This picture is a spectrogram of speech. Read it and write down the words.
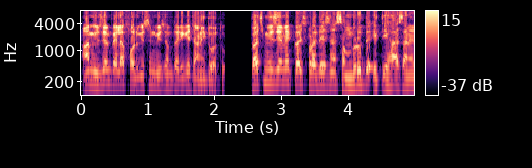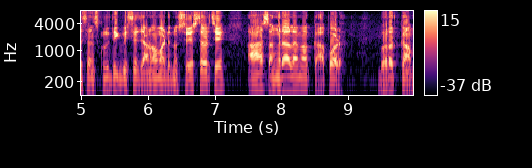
આ મ્યુઝિયમ પહેલાં ફર્ગ્યુસન મ્યુઝિયમ તરીકે જાણીતું હતું. કચ્છ મ્યુઝિયમ એ કચ્છ પ્રદેશના સમૃદ્ધ ઇતિહાસ અને સંસ્કૃતિ વિશે જાણવા માટેનું શ્રેષ્ઠ સ્થળ છે. આ સંગ્રહાલયમાં કાપડ ભરતકામ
